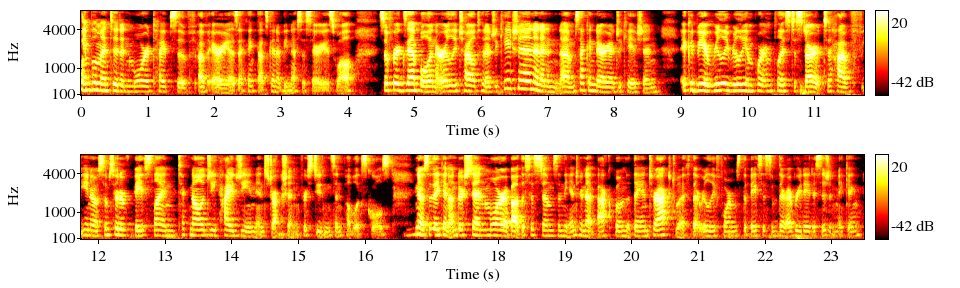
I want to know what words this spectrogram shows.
implemented in more types of, of areas. I think that's going to be necessary as well. So, for example, in early childhood education and in um, secondary education, it could be a really, really important place to start to have, you know, some sort of baseline technology hygiene instruction for students in public schools, you know, so they can understand more about the systems and the internet backbone that they interact with that really forms the basis of their everyday decision making.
